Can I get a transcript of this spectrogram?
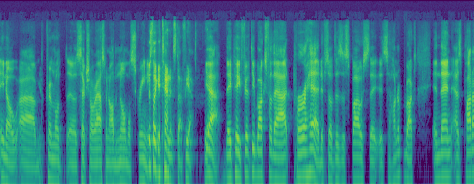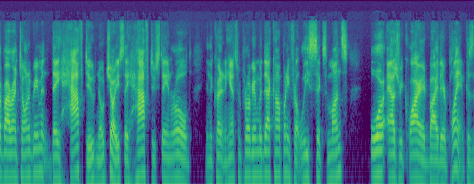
You know, um, Yeah. criminal, uh, sexual harassment, all the normal screening. Just like a tenant stuff. Yeah. Yeah, they pay 50 bucks for that per head. If so, if there's a spouse, they- it's 100 bucks. And then as part of our rent own agreement, they have to, no choice, they have to stay enrolled in the credit enhancement program with that company for at least six months or as required by their plan because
